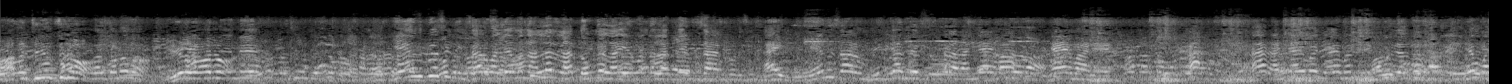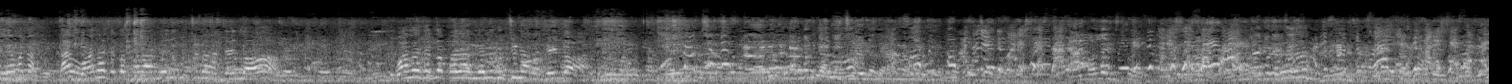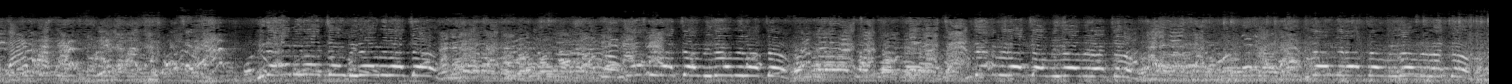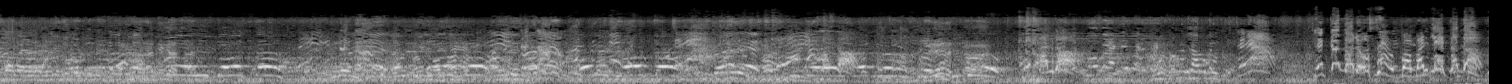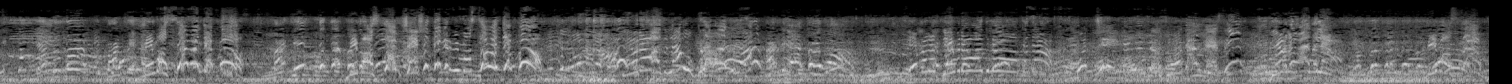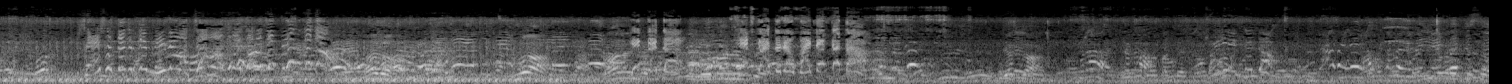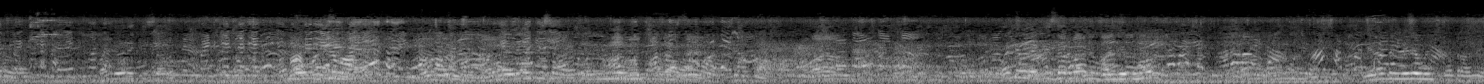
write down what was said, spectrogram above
వాళ్ళని చేయించుకో వీళ్ళు కాదు. Proceeding sir? వాళ్ళు ఏమన్నా అల్లరా దొంగలా? ఏమన్నా లగ్గేది సార్? లేదు సార్? మీడియా చేస్తున్నారు అది అన్యాయమా? న్యాయమా అని ఆ, సార్ అన్యాయమా? న్యాయమా? మీకు తెలుసు. సార్. ఏం వాళ్ళు ఏమన్నా కాదు వానాకట్ల పదహారు నెలలు కూర్చున్నారా జైల్లో? వానాకట్ల పదహారు నెలలు కూర్చున్నారా జైల్లో? రాజ్యం Bir daha bir atacağım, bir daha bir atacağım. Bir daha bir atacağım, bir daha bir atacağım. Bir daha bir atacağım, bir daha bir atacağım. Bir daha bir atacağım, bir daha bir atacağım. Ali Galatasaray! Ali Galatasaray! బండి ఎత్తద్దు మేము వస్తామని చెప్పు మేము వస్తాం station దగ్గర మేము వస్తామని చెప్పు ఎక్కడ ఎక్కడ ఏదంటే మీరే ఉంచుకుంటారు అన్నీ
